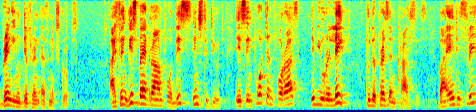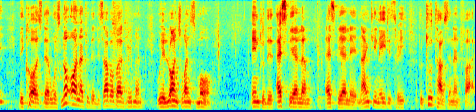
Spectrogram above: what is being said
bringing different ethnic groups. I think this background for this institute is important for us if you relate to the present crisis. By 83, because there was no honor to the Addis Ababa Agreement, we launched once more into the SPLM, SPLA, 1983 to 2005.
